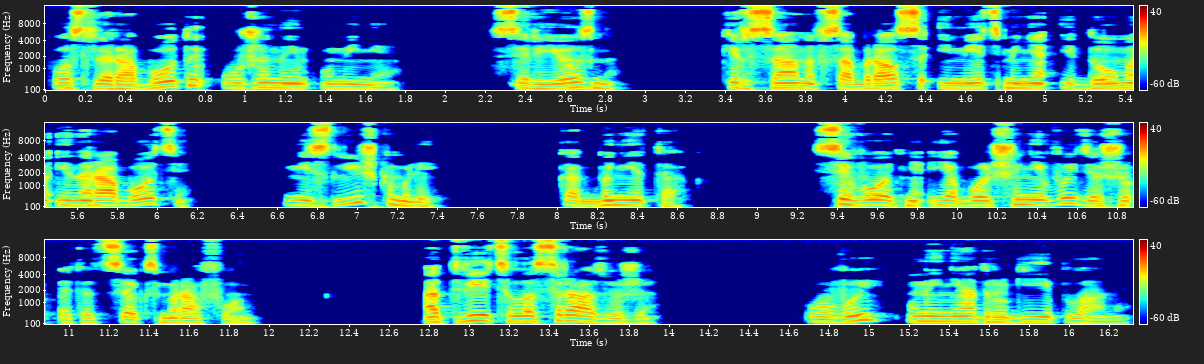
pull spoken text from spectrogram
После работы ужинаем у меня. Серьезно? Кирсанов собрался иметь меня и дома, и на работе? Не слишком ли? Как бы не так. Сегодня я больше не выдержу этот секс-марафон. Ответила сразу же. Увы, у меня другие планы.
